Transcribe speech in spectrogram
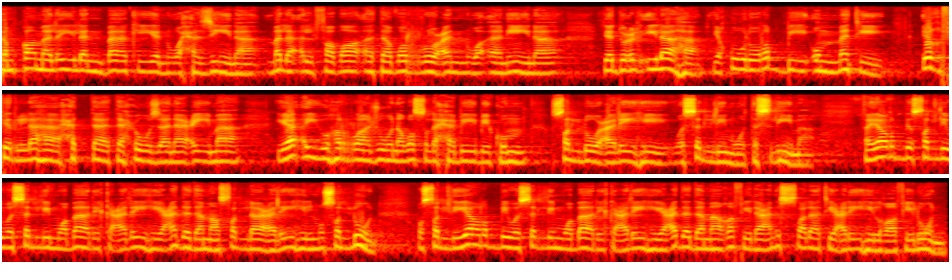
كم قام ليلا باكيا وحزينا ملأ الفضاء تضرعا وأنينا. يدعو الإله يقول ربي أمتي اغفر لها حتى تحوز نعيما. يا أيها الراجون وصل حبيبكم صلوا عليه وسلموا تسليما. فيا رب صل وسلم وبارك عليه عدد ما صلى عليه المصلون. وصل يا رب وسلم وبارك عليه عدد ما غفل عن الصلاة عليه الغافلون.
